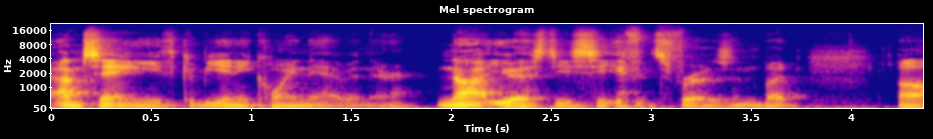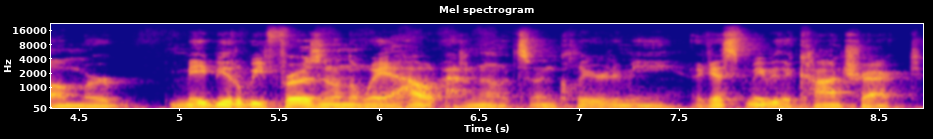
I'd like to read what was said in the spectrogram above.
I'm saying ETH could be any coin they have in there, not USDC if it's frozen, but um, or maybe it'll be frozen on the way out. I don't know. It's unclear to me. I guess maybe the contract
